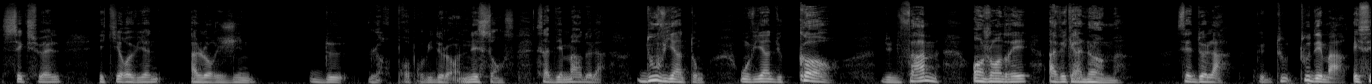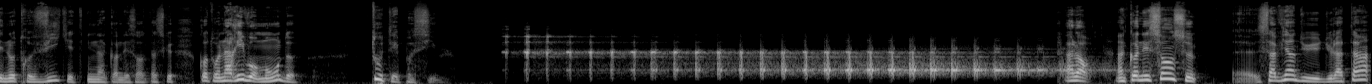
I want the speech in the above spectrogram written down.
sexuelle et qui reviennent à l'origine de leur propre vie, de leur naissance. Ça démarre de là. D'où vient-on? On vient du corps d'une femme engendrée avec un homme. C'est de là que tout, tout démarre. Et c'est notre vie qui est une incandescence. Parce que quand on arrive au monde, tout est possible. Alors, incandescence, euh, ça vient du, latin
